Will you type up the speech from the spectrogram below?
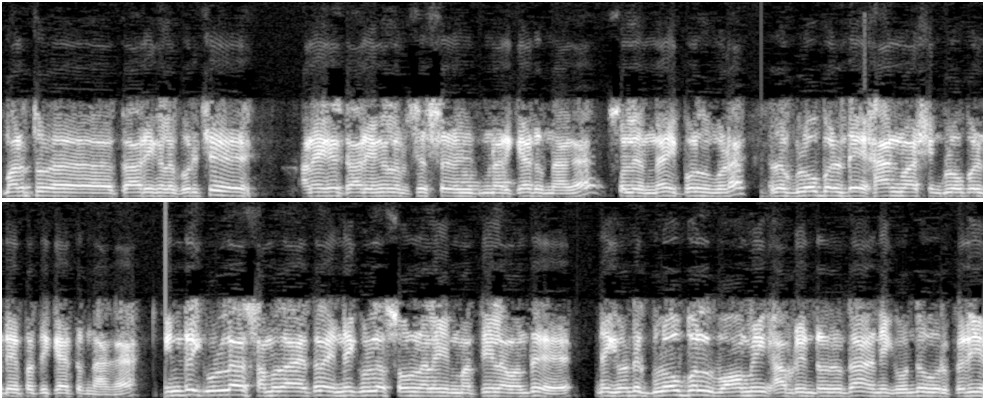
மருத்துவ காரியங்களை குறித்து அநேக காரியங்கள் சிஸ்டர் முன்னாடி கேட்டிருந்தாங்க சொல்லியிருந்தேன். இப்பொழுதும் கூட அந்த global day hand washing global day பத்தி கேட்டிருந்தாங்க. இன்றைக்கு உள்ள சமுதாயத்துல இன்னைக்கு உள்ள சூழ்நிலையின் மத்தியில வந்து இன்னைக்கு வந்து குளோபல் வார்மிங் அப்படின்றது தான் இன்னைக்கு வந்து ஒரு பெரிய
